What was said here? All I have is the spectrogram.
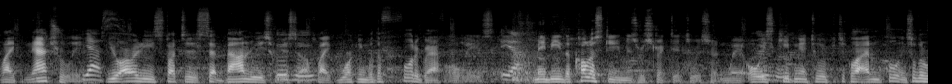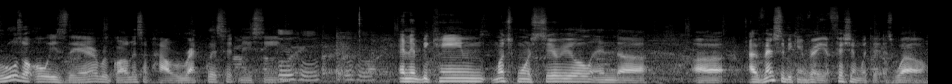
like naturally. Yes. Mm-hmm. You already start to set boundaries for yourself, like working with a photograph always. Yeah. Mm-hmm. Maybe the color scheme is restricted to a certain way, always keeping it to a particular item of clothing. So the rules are always there, regardless of how reckless it may seem. Mm-hmm. And it became much more serial and uh, uh, I eventually became very efficient with it as well.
